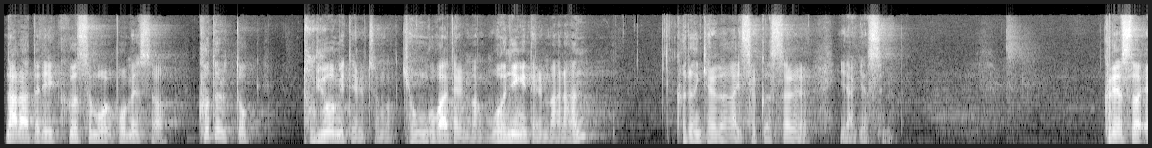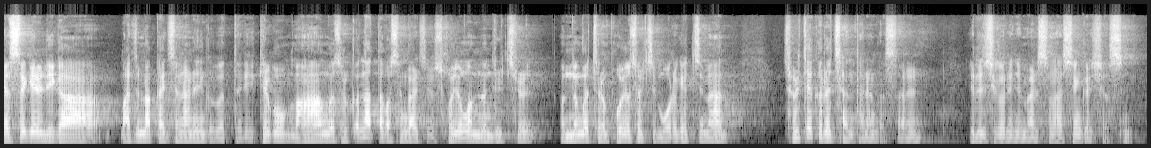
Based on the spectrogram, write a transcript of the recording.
나라들이 그것을 보면서 그들도 두려움이 될 정도, 경고가 될 만, 원인이 될 만한 그런 결과가 있을 것을 이야기했습니다. 그래서 에스겔 네가 마지막까지 전하는 그것들이 결국 망한 것으로 끝났다고 생각할지 소용없는 없는 것처럼 보였을지 모르겠지만 절대 그렇지 않다는 것을 이런 식으로 이제 말씀하신 것이었습니다.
